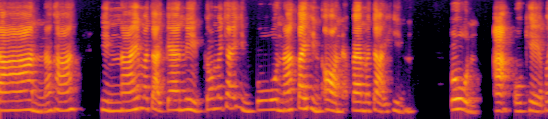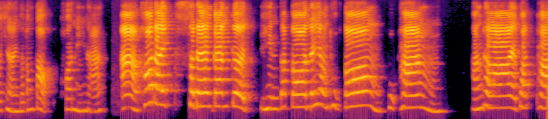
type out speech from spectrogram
ดานนะคะ หินไนท์มาจากแกรนิตก็ไม่ใช่หินปูนนะ แต่หินอ่อนเนี่ยแปลมาจากหินปูน อะโอเค เพราะฉะนั้นก็ต้องตอบข้อนี้นะ อะข้อใดแสดงการเกิดหินตะกอนได้อย่างถูกต้องผุพัง พังทลายพัดพา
